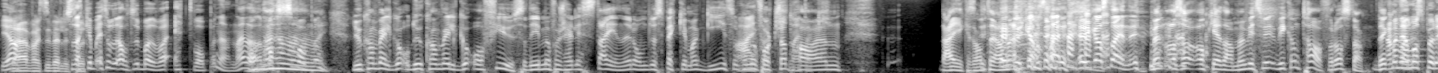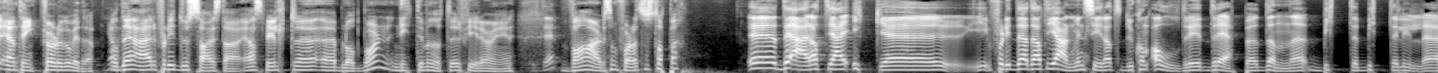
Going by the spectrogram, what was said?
ja. Det er faktisk veldig Så det er ikke, jeg trodde alltid det bare var ett våpen. Ja. Nei, det er nei, masse nei, nei, våpen. Du kan velge, og du kan velge å fuse de med forskjellige steiner. Om du spekker magi, så kan Nei, du takk, fortsatt nei, ha en Nei, ikke sant? Ja, nei. ikke ha steiner. Men altså, ok da, men hvis vi, vi kan ta for oss, da. Det Ja, kan men jeg må spørre én ting før du går videre. Og det er fordi du sa i stad Jeg har spilt uh, Bloodborne 90 minutter fire ganger. Hva er det som får deg til å stoppe? Eh, det er at jeg ikke Fordi det, det er at hjernen min sier at du kan aldri drepe denne bitte, bitte lille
